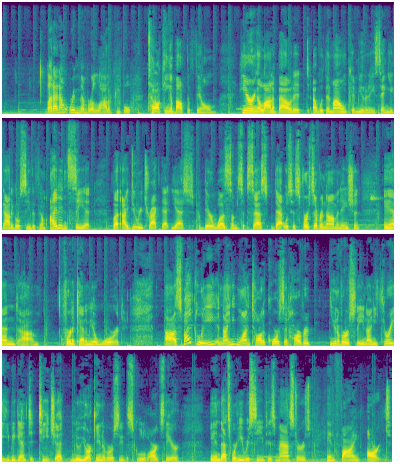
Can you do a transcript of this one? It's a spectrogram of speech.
but I don't remember a lot of people talking about the film, hearing a lot about it uh, within my own community, saying you got to go see the film. I didn't see it. But I do retract that. Yes, there was some success. That was his first ever nomination and um, for an Academy Award. Uh, Spike Lee in 91 taught a course at Harvard University. In 93, he began to teach at New York University, the School of Arts there, and that's where he received his master's in fine art.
